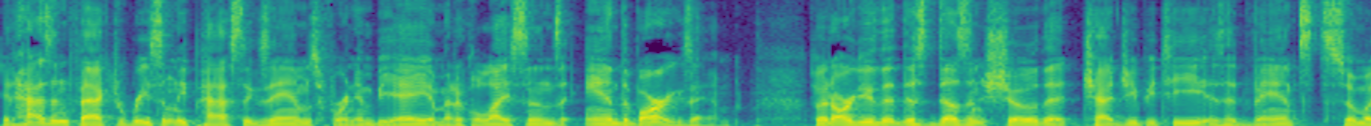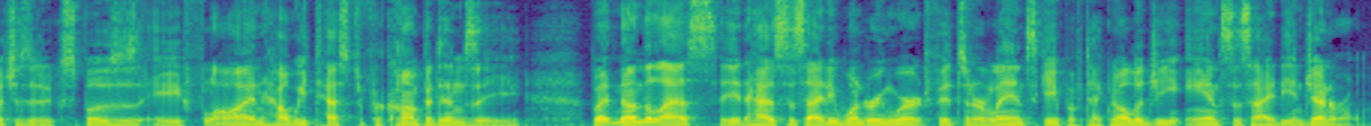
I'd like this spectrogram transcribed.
It has, in fact, recently passed exams for an MBA, a medical license, and the bar exam. So I'd argue that this doesn't show that ChatGPT is advanced so much as it exposes a flaw in how we test for competency. But nonetheless, it has society wondering where it fits in our landscape of technology and society in general.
